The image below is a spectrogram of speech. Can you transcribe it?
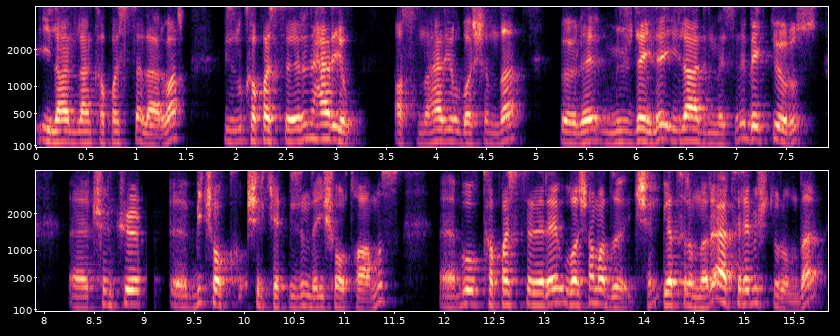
ilan edilen kapasiteler var. Biz bu kapasitelerin her yıl aslında her yıl başında böyle müjdeyle ilan edilmesini bekliyoruz. Çünkü birçok şirket bizim de iş ortağımız bu kapasitelere ulaşamadığı için yatırımları ertelemiş durumda.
